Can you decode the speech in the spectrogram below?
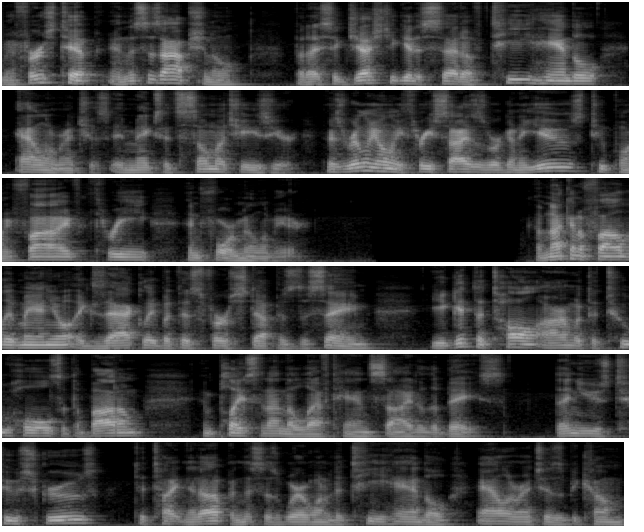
My first tip, and this is optional, but I suggest you get a set of T-handle Allen wrenches. It makes it so much easier. There's really only three sizes we're going to use, 2.5, 3, and 4 millimeter. I'm not going to follow the manual exactly, but this first step is the same. You get the tall arm with the two holes at the bottom and place it on the left-hand side of the base. Then use two screws to tighten it up and this is where one of the T-handle Allen wrenches become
